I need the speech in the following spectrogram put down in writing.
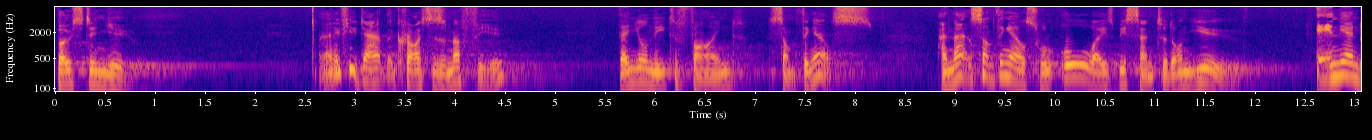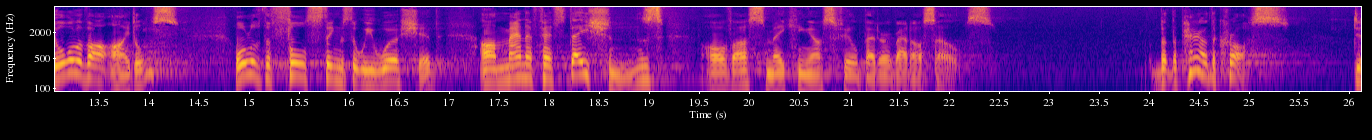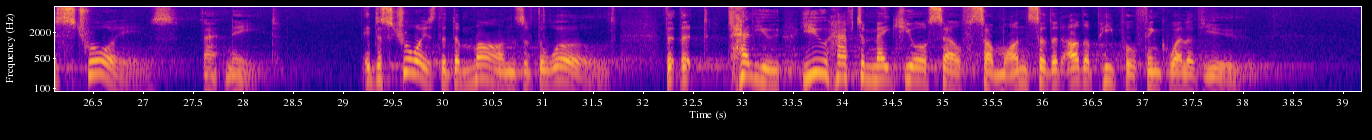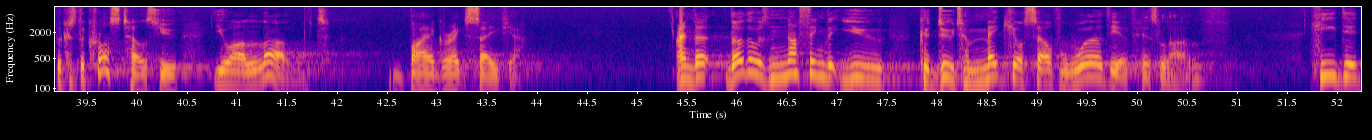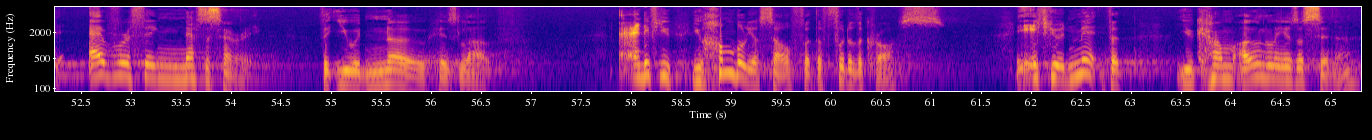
boast in you. And if you doubt that Christ is enough for you, then you'll need to find something else. And that something else will always be centered on you. In the end, all of our idols, all of the false things that we worship, are manifestations of us making us feel better about ourselves. But the power of the cross destroys that need. It destroys the demands of the world that, that tell you you have to make yourself someone so that other people think well of you. Because the cross tells you you are loved by a great Savior. And that though there was nothing that you could do to make yourself worthy of his love, he did everything necessary that you would know his love. And if you, you humble yourself at the foot of the cross, if you admit that you come only as a sinner,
